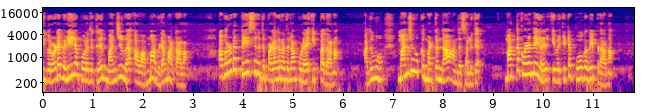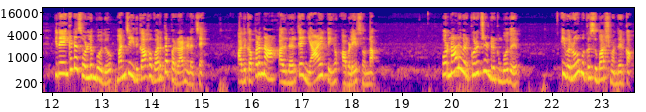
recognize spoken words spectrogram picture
இவரோட வெளியில போறதுக்கு மஞ்சுவை அவ அம்மா விட மாட்டாளாம் அவரோட பேசுறது பழகுறதெல்லாம் கூட இப்பதானா அதுவும் மஞ்சுவுக்கு மட்டும்தான் அந்த சலுகை. மற்ற குழந்தைகள் இவர்கிட்ட போகவே படாதான் இதை என்கிட்ட சொல்லும்போது மஞ்சு இதுக்காக வருத்தப்படுறான்னு நினைச்சேன். அதுக்கப்புறம் தான் அதுல இருக்க நியாயத்தையும் அவளே சொன்னான் ஒரு நாள் இவர் குறிச்சுட்டு இருக்கும்போது இவர் ரூமுக்கு சுபாஷ் வந்திருக்கான்.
